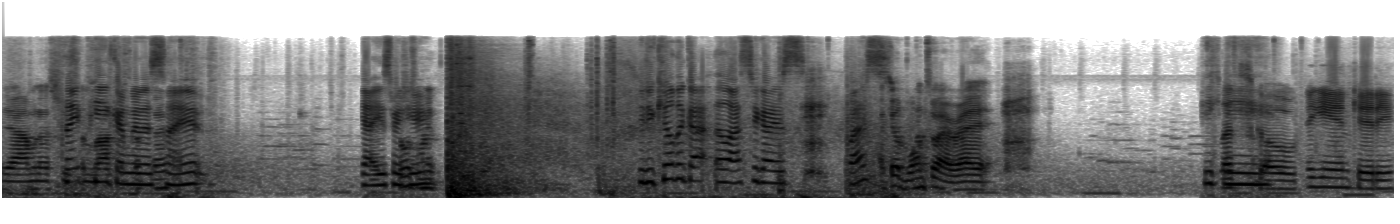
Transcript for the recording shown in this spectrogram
Yeah, I'm gonna shoot Snipe peek. I'm gonna there. snipe. Yeah, he's right here. Did you kill the guy, the last two guys west? I killed one to our right. Peek Let's go, Diggy and Kitty.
